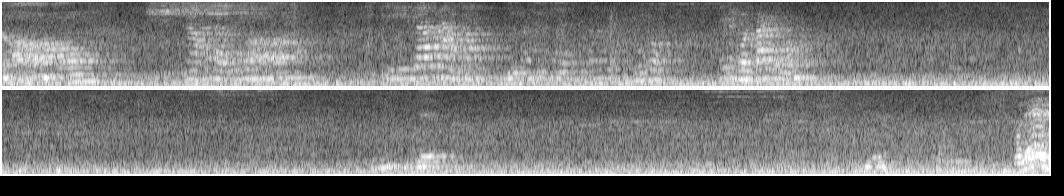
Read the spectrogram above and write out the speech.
đó. Nào đi chị ra làm xong đúng rồi đây là yes. Yes. Cố lên.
